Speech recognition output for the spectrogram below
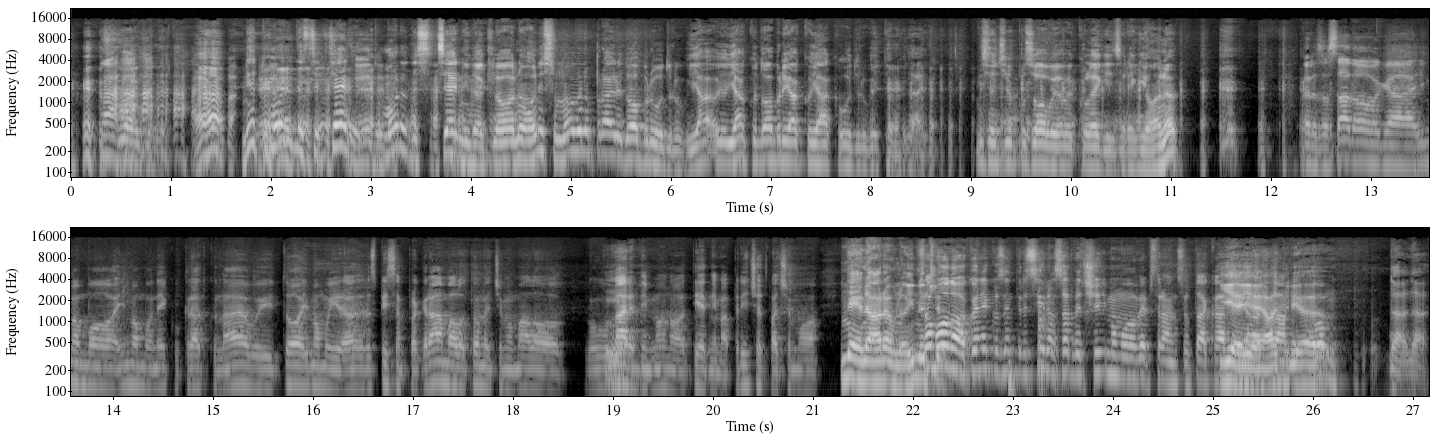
Ne, to mora da se ceni, to mora da se ceni, dakle, ono, oni su mnogo napravili dobru udrugu, ja, jako dobro, jako, jako udruga i tako dalje. Mislim da će pozovu i ove kolege iz regiona. Jer za sad ovoga imamo, imamo neku kratku najavu i to imamo i ra- raspisan program, ali o tome ćemo malo u narednim ono, tjednima pričat, pa ćemo... Ne, naravno, inače, Samo ono, ako je neko zainteresiran, sad već imamo web stranicu, tako? Je, je, Adria- da, da,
